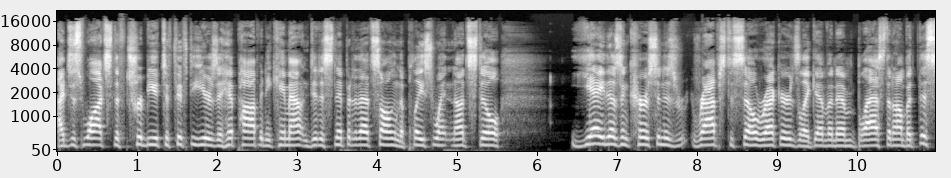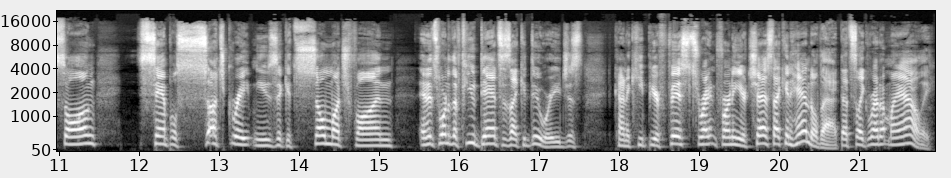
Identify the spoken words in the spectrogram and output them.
I just watched the tribute to 50 years of hip hop and he came out and did a snippet of that song and the place went nuts still. Yeah, he doesn't curse in his raps to sell records like Eminem blasted on, but this song samples such great music. It's so much fun. And it's one of the few dances I could do where you just kind of keep your fists right in front of your chest. I can handle that. That's like right up my alley.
